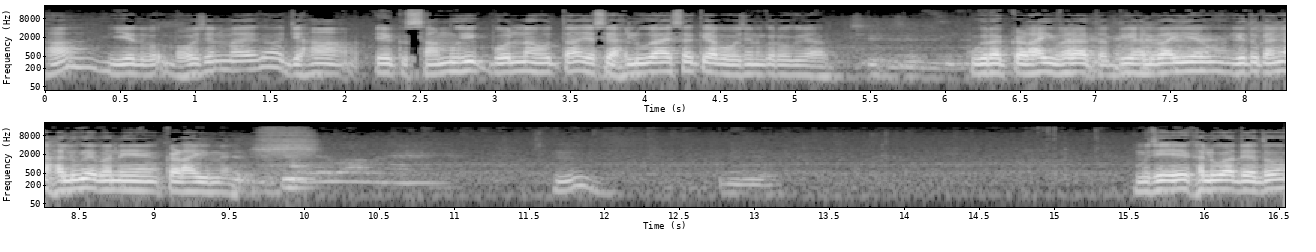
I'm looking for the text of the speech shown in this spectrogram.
हाँ ये भोजन में आएगा जहाँ एक सामूहिक बोलना होता है जैसे हलवा ऐसा क्या भोजन करोगे आप? पूरा कढ़ाई भरा तब भी हलवाई है ये तो कहेंगे हलवे बने हैं कढ़ाई में। हम्म। मुझे एक हलवा दे दो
